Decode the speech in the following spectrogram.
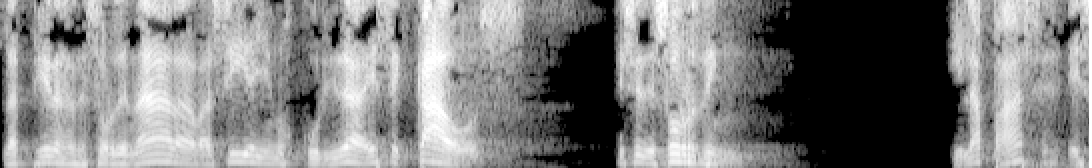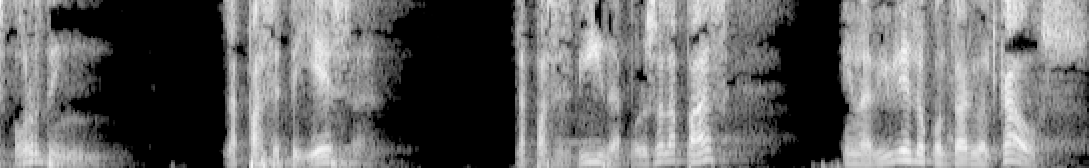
la tierra desordenada, vacía y en oscuridad. Ese caos. Ese desorden. Y la paz es orden. La paz es belleza. La paz es vida. Por eso la paz en la Biblia es lo contrario al caos.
